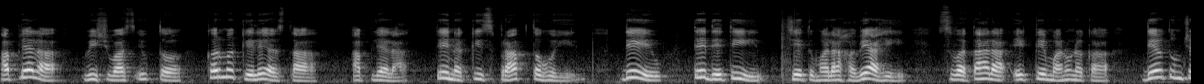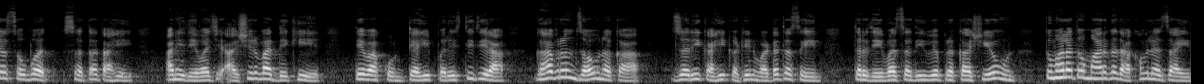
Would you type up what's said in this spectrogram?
आपल्याला विश्वासयुक्त कर्म केले असता आपल्याला ते नक्कीच प्राप्त होईल. देव ते देतील जे तुम्हाला हवे आहे. स्वतःला एकटे मानू नका. देव तुमच्यासोबत सतत आहे आणि देवाचे आशीर्वाद देखील. तेव्हा कोणत्याही परिस्थितीला घाबरून जाऊ नका. जरी काही कठीण वाटत असेल तर देवाचा दिव्य प्रकाश येऊन तुम्हाला तो मार्ग दाखवला जाईल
